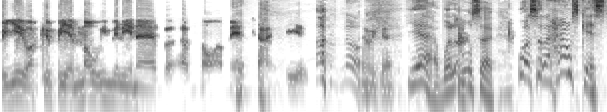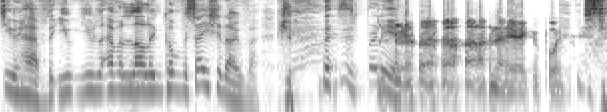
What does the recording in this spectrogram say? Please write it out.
for you. I could be a multi-millionaire, but I'm not. I'm here chatting to you. I'm not. There we go. Yeah. Well, also, what sort of house guests do you have that you you have a lull in conversation over? this is brilliant. no, yeah, good point. just,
